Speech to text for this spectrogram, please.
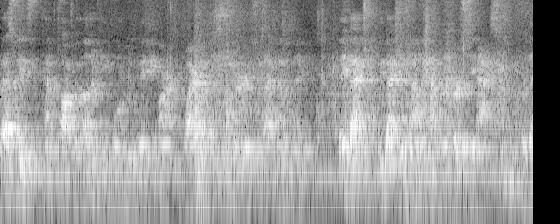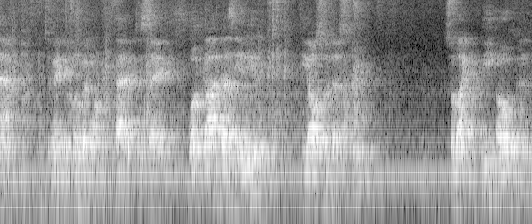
But as we've kind of talked with other people who maybe aren't wired up as leaders or that kind of thing, they've actually, we've actually found we have to reverse the axiom for them to make it a little bit more prophetic, to say, what God does in you, he also does through you. So like, be open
